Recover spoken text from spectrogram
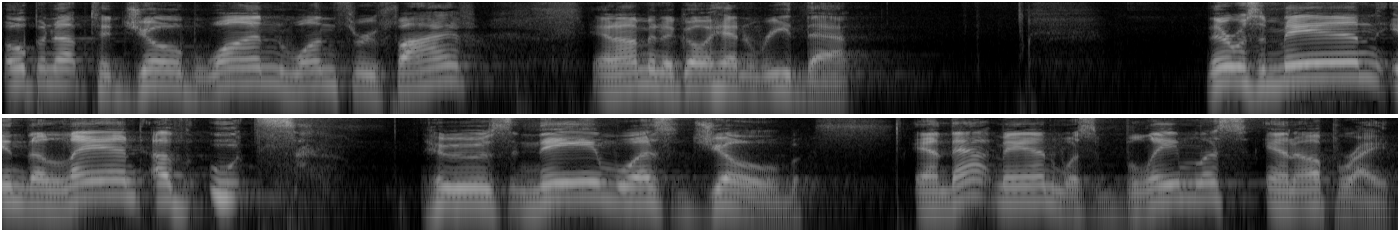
open up to Job 1 1 through 5, and I'm going to go ahead and read that. There was a man in the land of Uz whose name was Job, and that man was blameless and upright,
